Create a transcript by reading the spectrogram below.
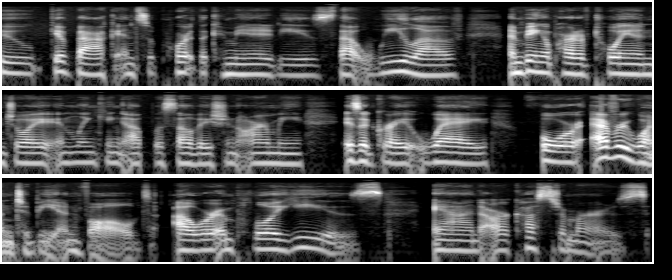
to give back and support the communities that we love. And being a part of Toy and Joy and linking up with Salvation Army is a great way for everyone to be involved our employees and our customers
